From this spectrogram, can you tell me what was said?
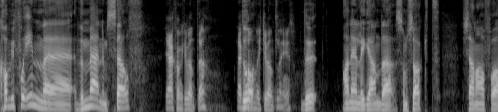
Kan vi få inn uh, the man himself? Jeg kan ikke vente. Jeg Da- kan ikke vente lenger. Du, han er en legende, som sagt. Kjenner han fra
